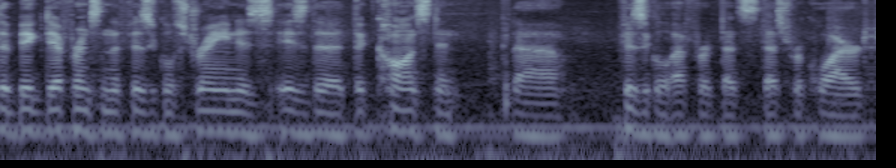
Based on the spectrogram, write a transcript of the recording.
the big difference in the physical strain is is the the constant uh, physical effort that's that's required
